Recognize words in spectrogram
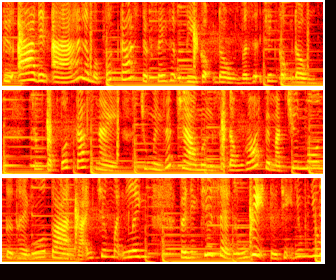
Từ A đến Á là một podcast được xây dựng vì cộng đồng và dựa trên cộng đồng. Trong tập podcast này, chúng mình rất chào mừng sự đóng góp về mặt chuyên môn từ thầy Ngô Toàn và anh Trương Mạnh Linh về những chia sẻ thú vị từ chị Nhung Nhung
